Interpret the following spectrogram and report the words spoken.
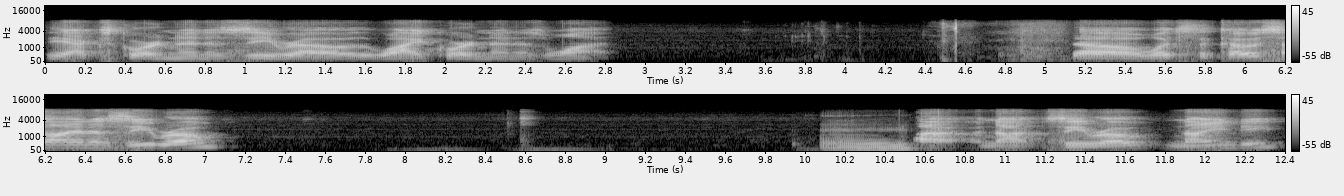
The x-coordinate is 0. The y-coordinate is 1. So what's the cosine of 0? Um, Uh, not 0, 90.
